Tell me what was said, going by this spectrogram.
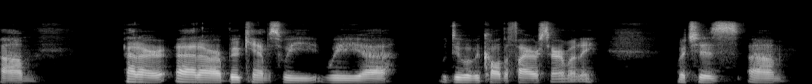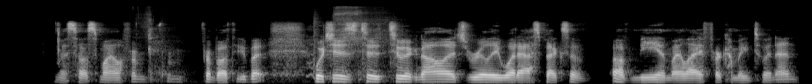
Um, at our at our boot camps, we we uh, do what we call the fire ceremony, which is um, I saw a smile from, from from both of you, but which is to to acknowledge really what aspects of of me and my life are coming to an end.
